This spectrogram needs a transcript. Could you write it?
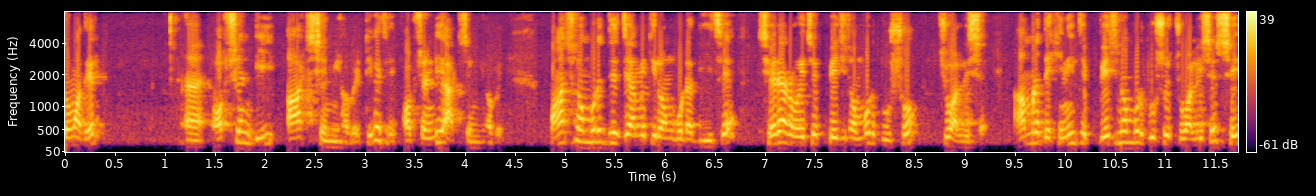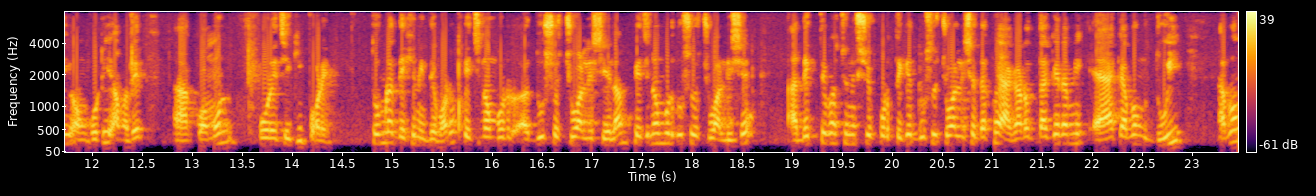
তোমাদের অপশন ডি আট সেমি হবে, ঠিক আছে? অপশন ডি আট সেমি হবে। পাঁচ নম্বরের যে জ্যামিতির অঙ্কটা দিয়েছে, সেটা রয়েছে পেজ নম্বর দুশো চুয়াল্লিশে। আমরা দেখিনি যে পেজ নম্বর দুশো চুয়াল্লিশে সেই অঙ্কটি আমাদের কমন পড়েছে কি পড়েনি। তোমরা দেখে নিতে পারো পেজ নম্বর দুশো চুয়াল্লিশে এলাম। পেজ নম্বর দুশো চুয়াল্লিশে দেখতে পাচ্ছ নিশ্চয়ই প্রত্যেকে দুশো চুয়াল্লিশে দেখো এগারো দাগের আমি এক এবং দুই এবং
